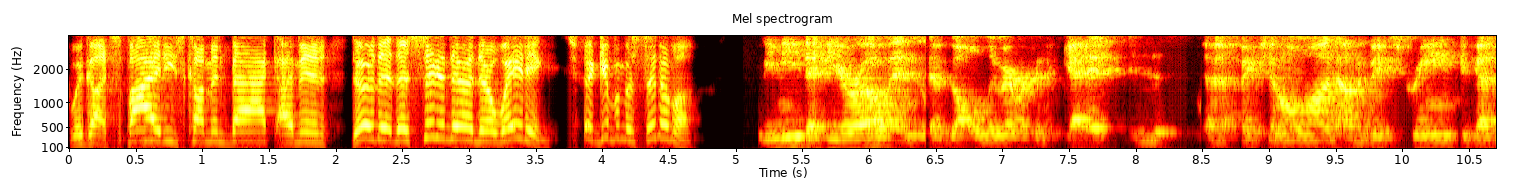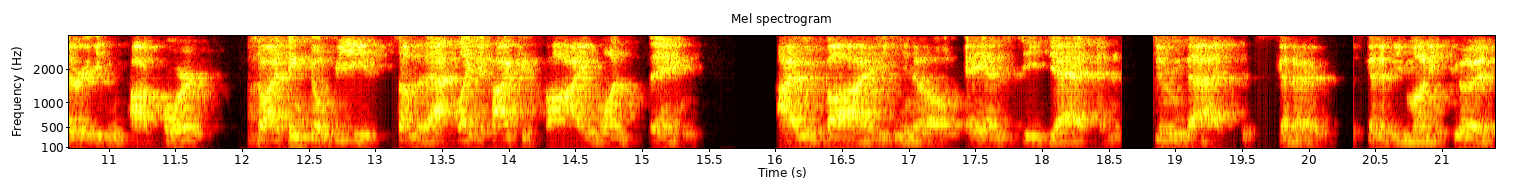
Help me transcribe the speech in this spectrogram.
We got Spidey's coming back. I mean, they're they're, they're sitting there and they're waiting. Give them a cinema. we need a hero, and the only way we're going to get it is a fictional one on a big screen together eating popcorn. So I think there'll be some of that. Like if I could buy one thing, I would buy, you know, AMC debt and assume that it's gonna it's gonna be money good,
